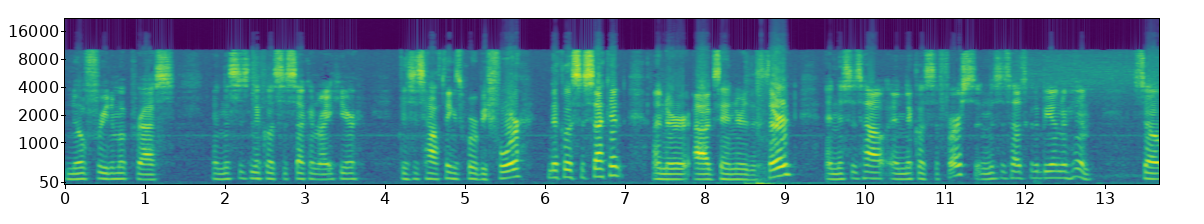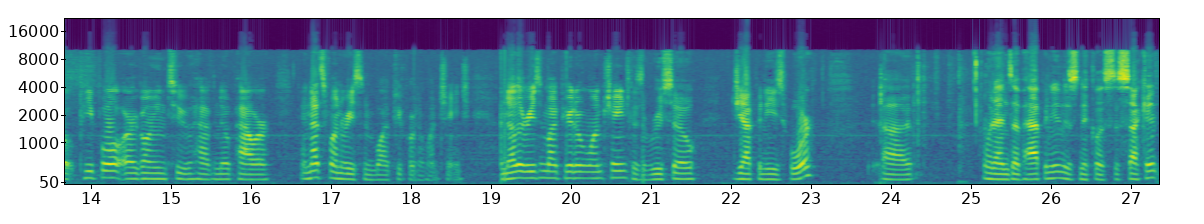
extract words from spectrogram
no freedom of press. And this is Nicholas II right here. This is how things were before Nicholas II under Alexander III, and this is how and Nicholas I, and this is how it's going to be under him. So people are going to have no power and that's one reason why people don't want change. Another reason why people don't want change is the Russo-Japanese War. Uh, what ends up happening is Nicholas II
